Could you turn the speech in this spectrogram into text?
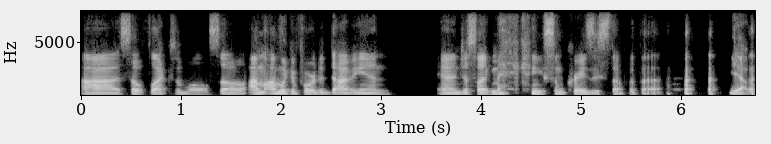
uh so flexible. So I'm I'm looking forward to diving in and just like making some crazy stuff with that. Yeah.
